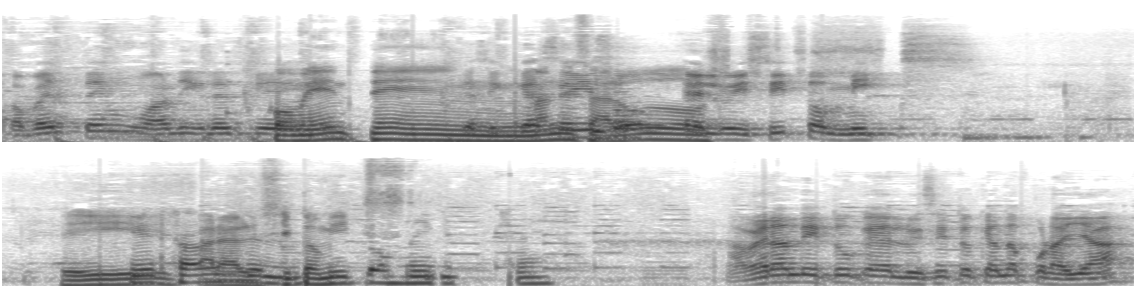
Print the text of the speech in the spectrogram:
Comenten, Juan Iglesias, que. Comenten, Que sí que se manden hizo saludos. el Luisito Mix. Sí, ¿Qué saben para Luisito Mix. Luisito Mix? Sí. A ver, Andy, tú que Luisito que anda por allá.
